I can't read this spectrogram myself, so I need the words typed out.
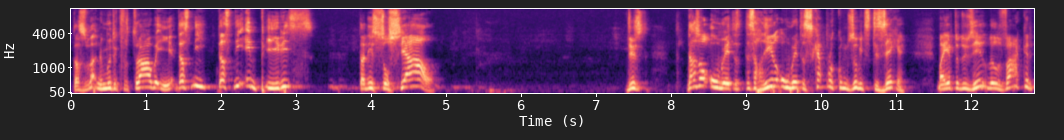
Dat is, nu moet ik vertrouwen in je. Dat is niet, dat is niet empirisch. Dat is sociaal. Dus dat is, al onwetens, dat is al heel onwetenschappelijk om zoiets te zeggen. Maar je hebt het dus heel veel vaker,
